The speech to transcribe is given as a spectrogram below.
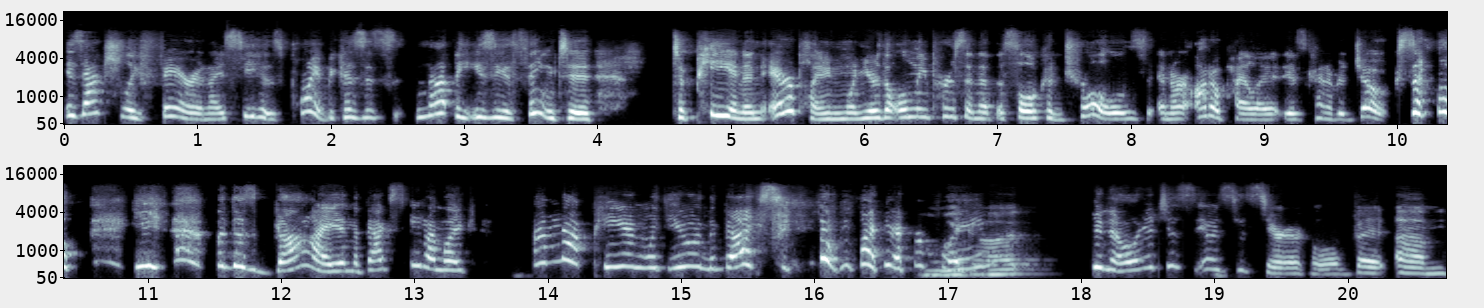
is actually fair and i see his point because it's not the easiest thing to to pee in an airplane when you're the only person at the sole controls and our autopilot is kind of a joke so he but this guy in the back seat i'm like i'm not peeing with you in the back seat of my airplane oh my you know it just it was hysterical but um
